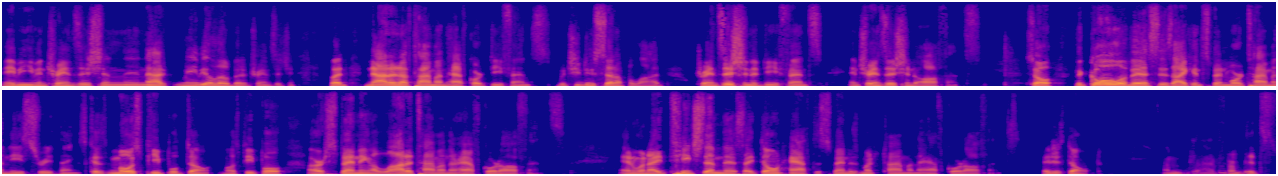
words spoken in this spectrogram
maybe even transition, eh, not maybe a little bit of transition, but not enough time on half court defense, which you do set up a lot, transition to defense, and transition to offense. So the goal of this is I can spend more time on these three things because most people don't. Most people are spending a lot of time on their half court offense. And when I teach them this, I don't have to spend as much time on the half court offense. I just don't. I'm from it's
